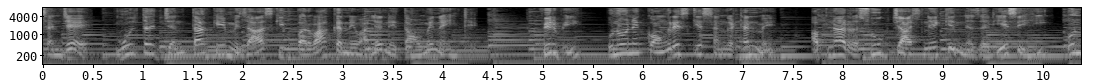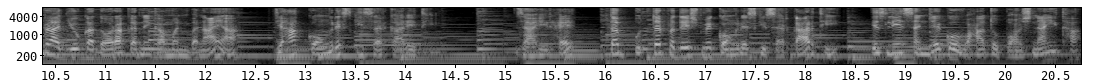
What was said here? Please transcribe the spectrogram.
संजय मूलतः जनता के मिजाज की परवाह करने वाले नेताओं में नहीं थे। फिर भी उन्होंने कांग्रेस के संगठन में अपना रसूख जांचने के नज़रिए से ही उन राज्यों का दौरा करने का मन बनाया, जहाँ कांग्रेस की सरकारें थी। ज़ाहिर है, तब उत्तर प्रदेश में कांग्रेस की सरकार थी, इसलिए संजय को वहाँ तो पहुँचना ही था।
